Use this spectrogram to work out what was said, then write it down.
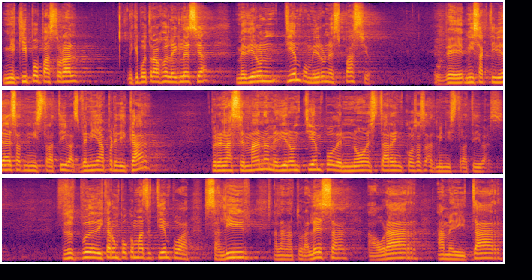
Mi equipo pastoral, mi equipo de trabajo de la iglesia, me dieron tiempo, me dieron espacio de mis actividades administrativas. Venía a predicar, pero en la semana me dieron tiempo de no estar en cosas administrativas. Entonces pude dedicar un poco más de tiempo a salir a la naturaleza, a orar, a meditar,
